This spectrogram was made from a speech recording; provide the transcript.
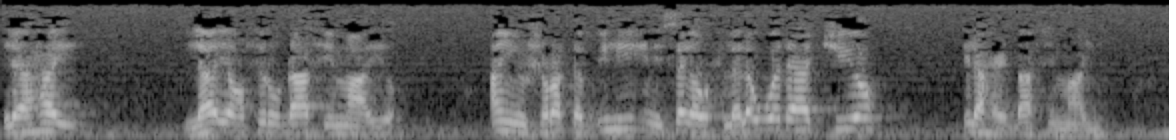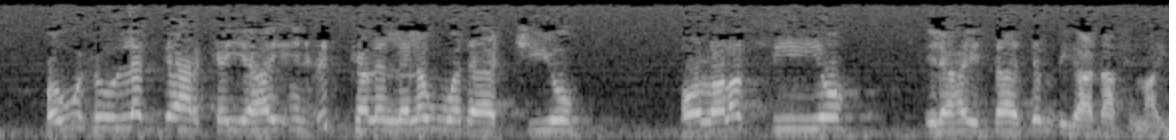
ilaahay laa yakfiru dhaafi maayo an yushraka bihi in isaga wax lala wadaajiyo ilaahay dhaafi maayo. Oo wuxuu la gaarka yahay in cid kale lala wadaajiyo oo lala siiyo ilaahay taa dembigaa dhaafi maayo.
